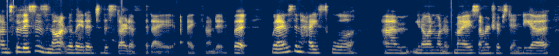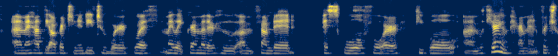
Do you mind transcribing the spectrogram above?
Um, so this is not related to the startup that I, I founded, but when I was in high school, um, you know, on one of my summer trips to India, um, I had the opportunity to work with my late grandmother who um, founded a school for people um, with hearing impairment, for, ch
